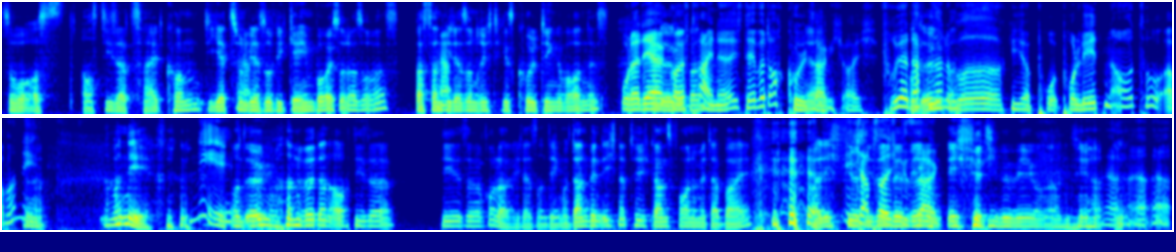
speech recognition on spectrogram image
so aus, aus dieser Zeit kommen, die jetzt schon Ja. wieder so wie Gameboys oder sowas, was dann Ja. wieder so ein richtiges Kultding geworden ist. Oder der Golf irgendwann- 3, ne? Der wird auch Kult, Ja. sage ich euch. Früher Und dachten alle, hier Pro Proletenauto, aber nee. Aber nee. Nee. Und irgendwann wird dann auch dieser, dieser Roller wieder so ein Ding. Und dann bin ich natürlich ganz vorne mit dabei, weil ich für Ich diese Bewegung, gesagt. ich für die Bewegung an. Ja. ja, ja, ja.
